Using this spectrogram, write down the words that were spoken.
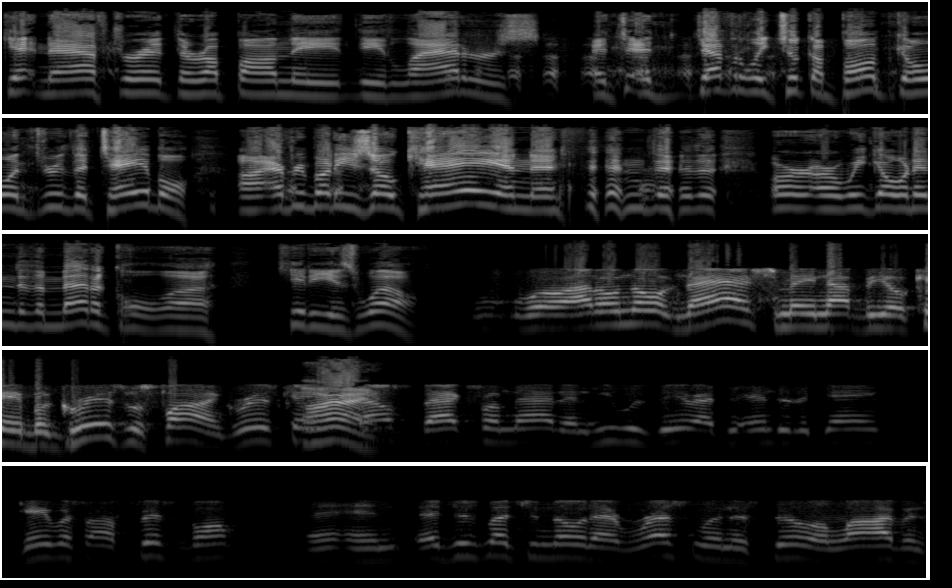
getting after it. They're up on the the ladders and, and definitely took a bump going through the table. Uh, everybody's okay, and and, and the, the, or are we going into the medical uh, kitty as well? Well, I don't know. Nash may not be okay, but Grizz was fine. Grizz came right. bounced back from that, and he was there at the end of the game. Gave us our fist bump, and, and it just lets you know that wrestling is still alive and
